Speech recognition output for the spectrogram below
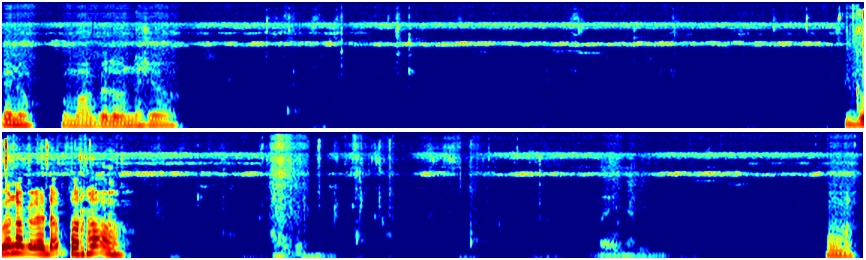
Yun oh, gumagalaw na siya. Gue nak ada parah. oh.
